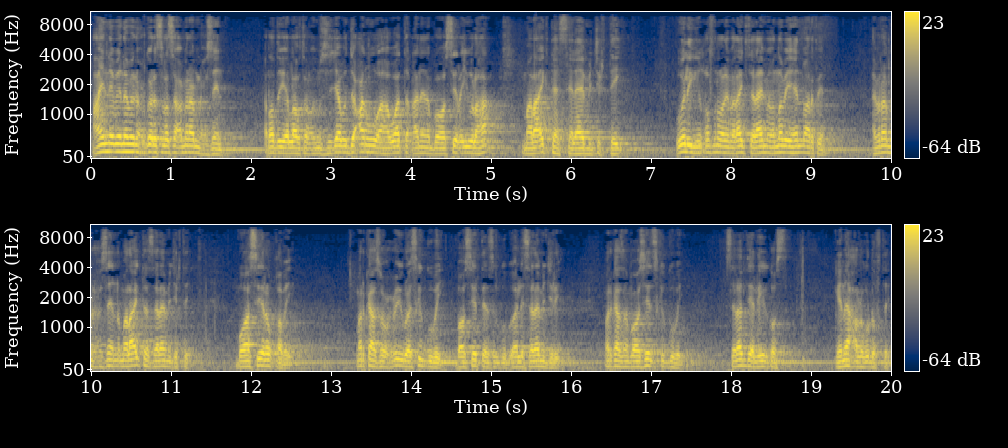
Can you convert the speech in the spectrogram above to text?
Can nabi nabig kor sal cimran bin xusein radia allahu ta mustajaab ducan uu ahaa waa taqaanina bawaasiir ayuu lahaa. Malaa'igtaa salaami jirtay. Weligii qof nool malaig salaami oo nabi ahayn ma aragteen cimraan bin xusein malaa'igtaa salaami jirtay. Bawaasiir qabay. Markaas wuxuu yidhi waa iska gubay. Bawaasiirta iska gubay waa la salaami jiray. Markaasna bawaasiir iska gubay. Salaamtii laga goostay. Ganaaxa lagu dhuftay.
